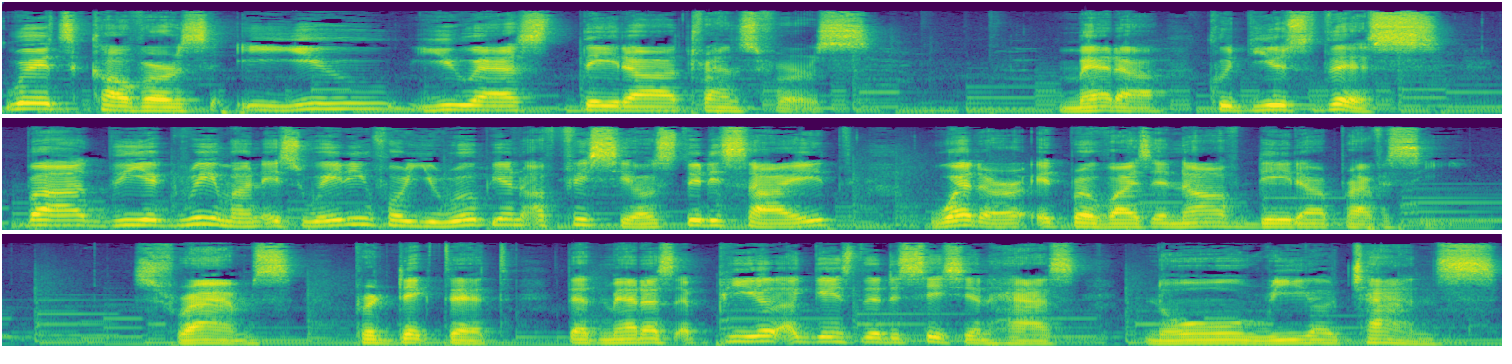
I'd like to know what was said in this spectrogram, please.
which covers EU US data transfers. Meta could use this but the agreement is waiting for European officials to decide whether it provides enough data privacy. Schrems predicted that Meta's appeal against the decision has no real chance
